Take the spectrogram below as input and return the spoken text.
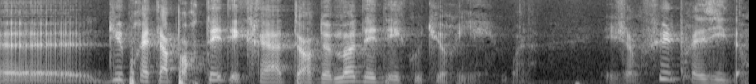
euh, du prêt-à-porter des créateurs de mode et des couturiers. Voilà. Et j'en fus le président.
